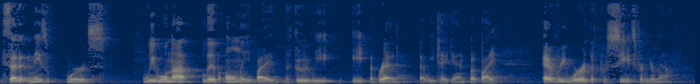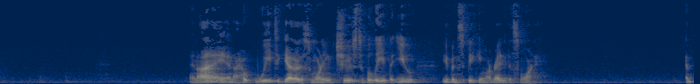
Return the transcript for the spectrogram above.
He said it in these words We will not live only by the food we eat, the bread that we take in, but by every word that proceeds from your mouth. And I, and I hope we together this morning choose to believe that you, you've been speaking already this morning. And,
